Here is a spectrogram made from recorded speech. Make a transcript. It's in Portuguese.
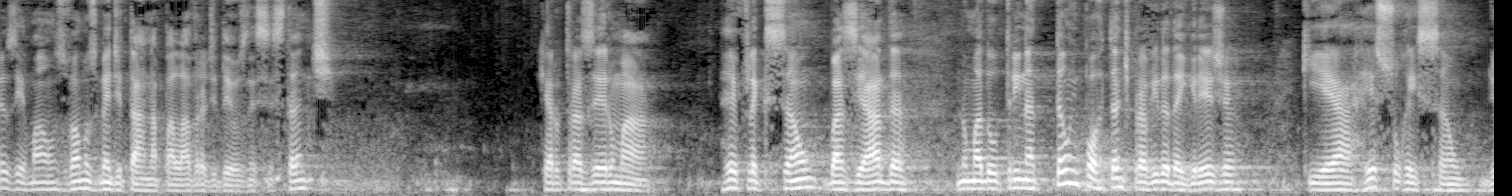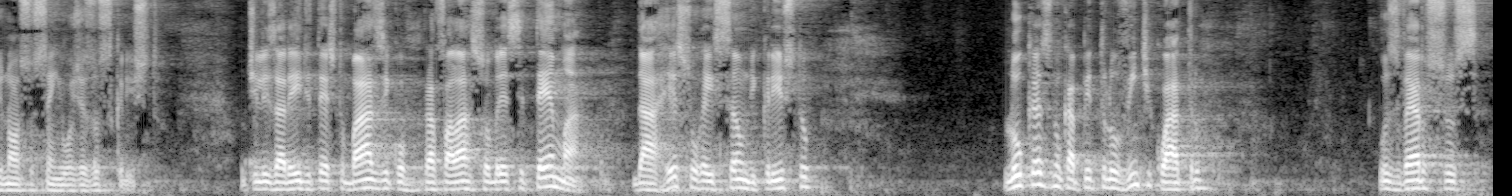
Meus irmãos, vamos meditar na palavra de Deus nesse instante. Quero trazer uma reflexão baseada numa doutrina tão importante para a vida da igreja, que é a ressurreição de nosso Senhor Jesus Cristo. Utilizarei de texto básico para falar sobre esse tema da ressurreição de Cristo. Lucas, no capítulo 24, os versos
